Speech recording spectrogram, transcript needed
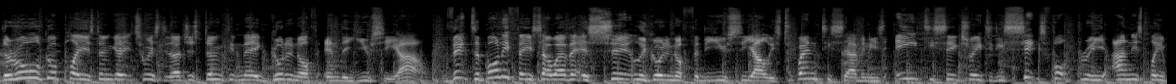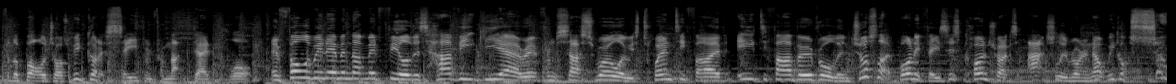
They're all good players, don't get it twisted, I just don't think they're good enough in the UCL. Victor Boniface, however, is certainly good enough for the UCL. He's 27, he's 86 rated, he's 6 foot 3, and he's playing for the Bottle Jobs. We've got to save him from that dead club. And following him in that midfield is Javi Guerra from Sassuolo. He's 25, 85 overall, and just like Boniface, his contract's actually running out. We got so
